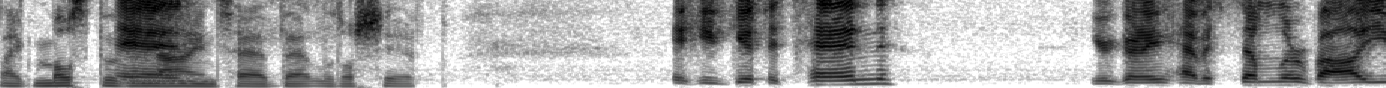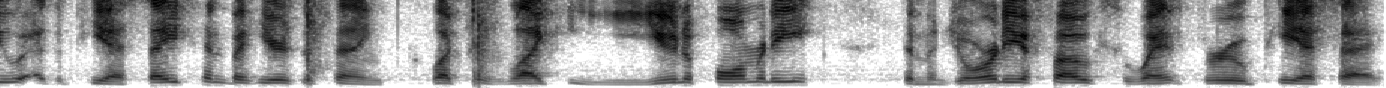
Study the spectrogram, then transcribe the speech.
like most of the nines had that little shift. If you get the ten, you're going to have a similar value as a PSA ten. But here's the thing: collectors like uniformity. The majority of folks went through PSA.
